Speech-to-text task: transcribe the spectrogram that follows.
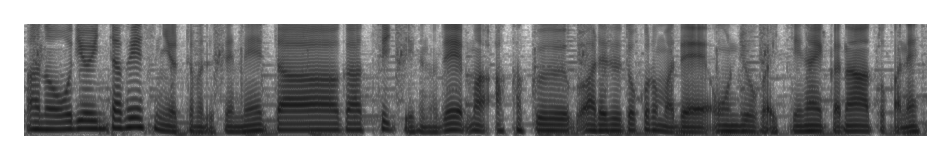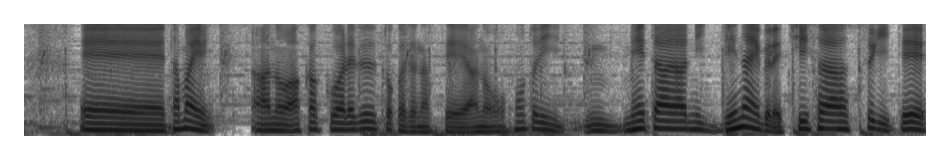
あの、オーディオインターフェースによってもですね、メーターがついているので、まあ、赤く割れるところまで音量がいってないかなとかね、えー、たまにあの赤く割れるとかじゃなくて、あの、本当にメーターに出ないぐらい小さすぎて、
